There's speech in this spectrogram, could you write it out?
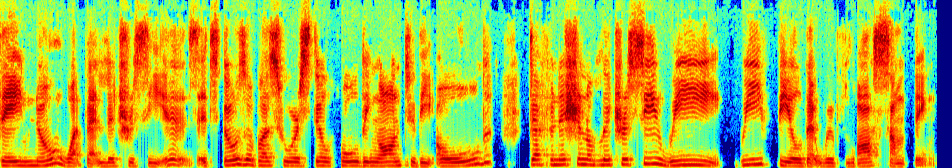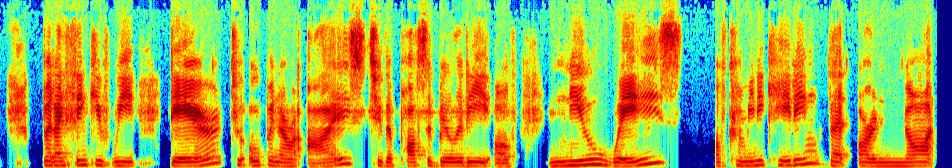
they know what that literacy is. It's those of us who are still holding on to the old definition of literacy. We we feel that we've lost something. But I think if we dare to open our eyes to the possibility of new ways of communicating that are not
